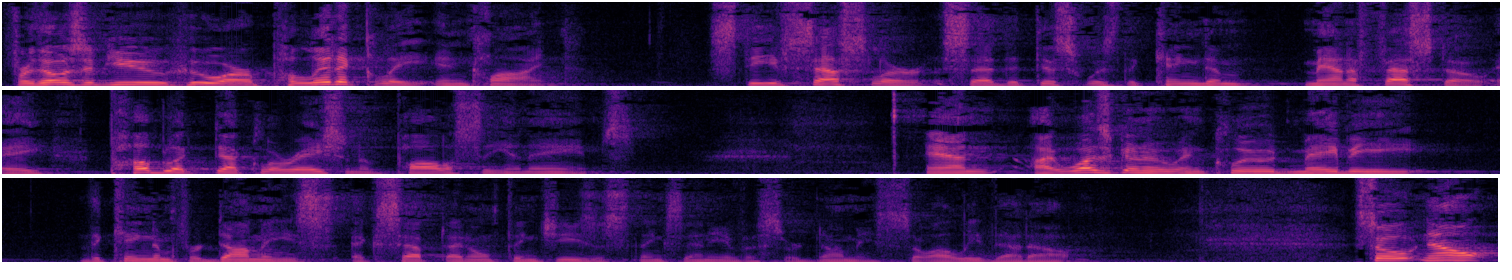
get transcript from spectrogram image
For those of you who are politically inclined, Steve Sessler said that this was the Kingdom Manifesto, a public declaration of policy and aims. And I was going to include maybe the kingdom for dummies, except I don't think Jesus thinks any of us are dummies, so I'll leave that out. So now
